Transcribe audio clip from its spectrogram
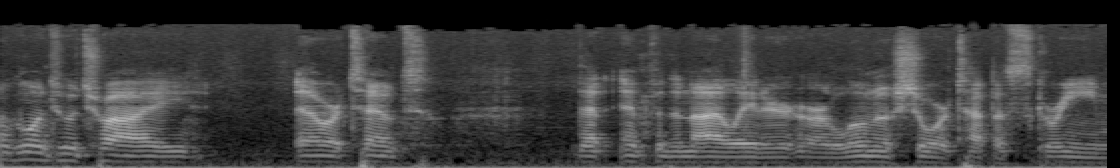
I'm going to try or attempt that Infant Annihilator or Lorna Shore type of scream.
